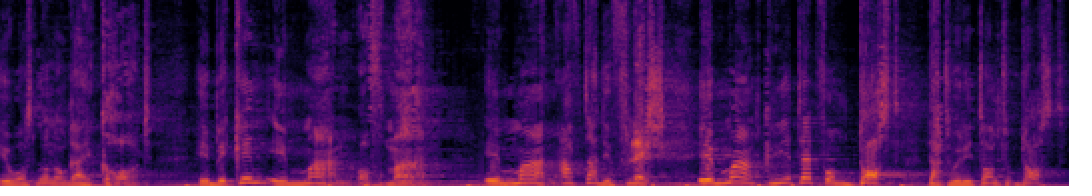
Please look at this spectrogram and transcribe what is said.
he was no longer a God. He became a man of man, a man after the flesh, a man created from dust that will return to dust.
